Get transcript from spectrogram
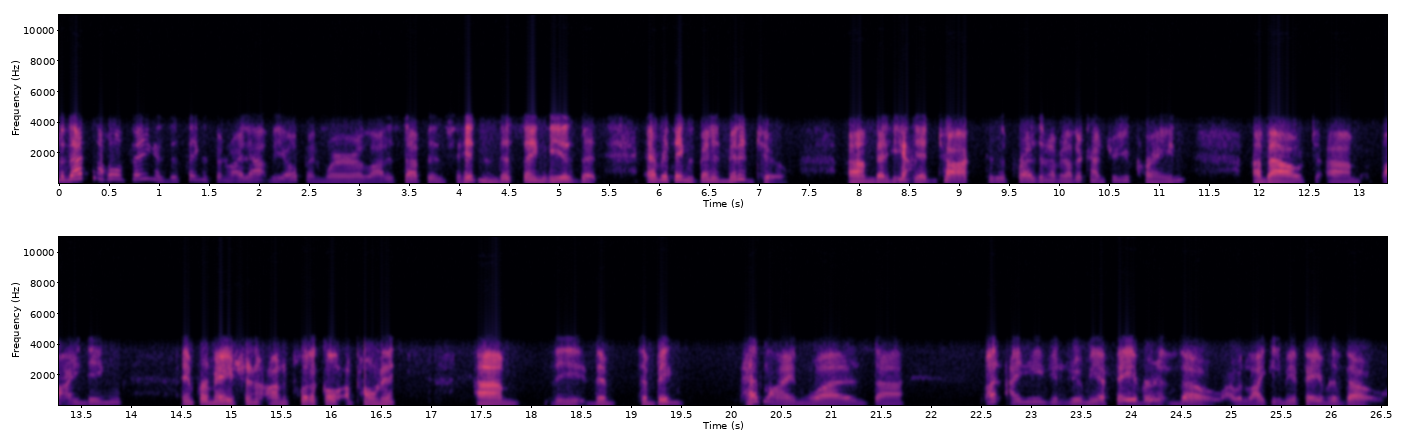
But that's the whole thing. Is this thing has been right out in the open, where a lot of stuff is hidden. This thing he is that everything's been admitted to. Um, that he Yeah. did talk to the president of another country, Ukraine, about um, finding information on a political opponent. Um, the the the big headline was, uh, "But I need you to do me a favor, though. I would like you to do me a favor, though."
